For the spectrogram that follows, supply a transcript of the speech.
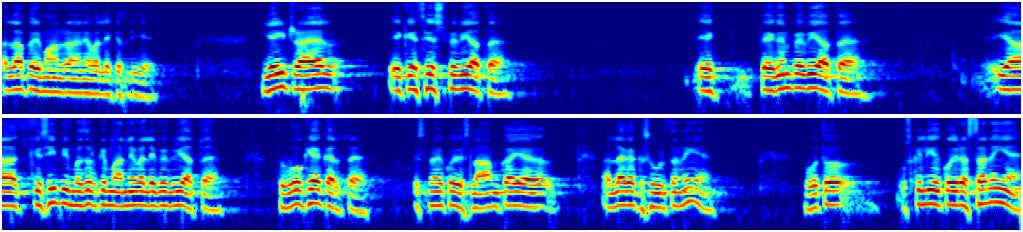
اللہ پہ ایمان رہنے والے کے لیے۔ یہی ٹرائل ایک ایتھیسٹ پہ بھی آتا ہے۔ ایک پیگن پہ بھی آتا ہے۔ یا کسی بھی مذہب کے ماننے والے پہ بھی آتا ہے، تو وہ کیا کرتا ہے؟ اس میں کوئی اسلام کا یا اللہ کا قصور تو نہیں ہے؟ وہ تو اس کے لیے کوئی راستہ نہیں ہے،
